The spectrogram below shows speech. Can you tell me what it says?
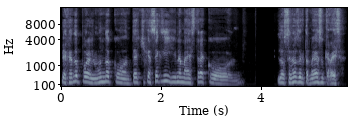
viajando por el mundo con tres chicas sexy y una maestra con los senos del tamaño de su cabeza.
